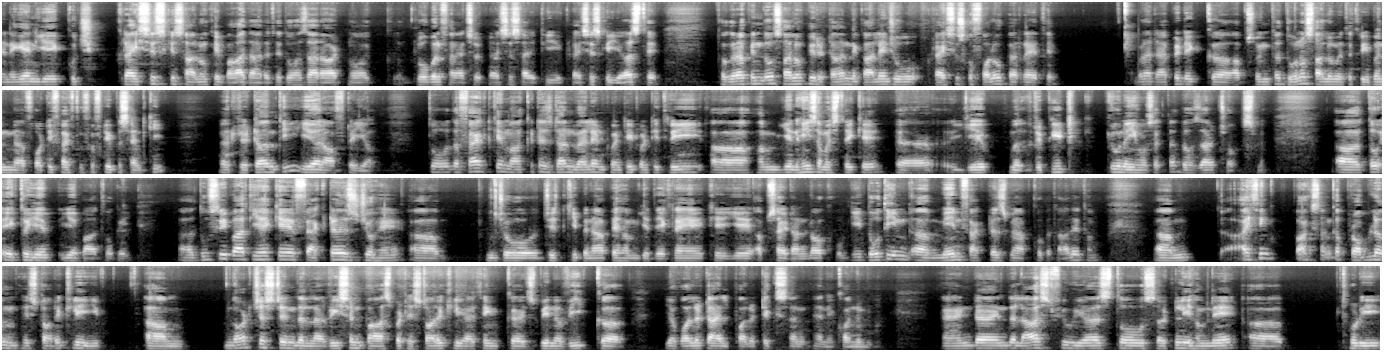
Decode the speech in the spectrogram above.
اینڈ اگین یہ کچھ کرائسس کے سالوں کے بعد آ رہے تھے۔ دو ہزار آٹھ، نو گلوبل فائنینشیل کرائسس آئی تھی کرائسس کے ایئرس تھے۔ تو اگر آپ ان دو سالوں کی ریٹرن نکالیں جو کرائسس کو فالو کر رہے تھے، بڑا ریپڈ ایک اپ سوئنگ تھا، دونوں سالوں میں تقریباً forty five to fifty percent کی ریٹرن تھی ایئر آفٹر ایئر تو دا فیکٹ کہ market is done well in twenty twenty three ہم یہ نہیں سمجھتے کہ یہ ریپیٹ کیوں نہیں ہو سکتا دو ہزار چوبیس میں۔ تو ایک تو یہ یہ بات ہو گئی۔ دوسری بات یہ ہے کہ فیکٹرز جو ہیں جو جس کی بنا پہ ہم یہ دیکھ رہے ہیں کہ یہ اپ سائڈ ان لاک ہوگی، دو تین مین فیکٹرز میں آپ کو بتا دیتا ہوں۔ آئی تھنک پاکستان کا problem historically not just in the recent past but historically I think it's been a weak یا volatile politics and economy and in the last few years تو سرٹنلی ہم نے تھوڑی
